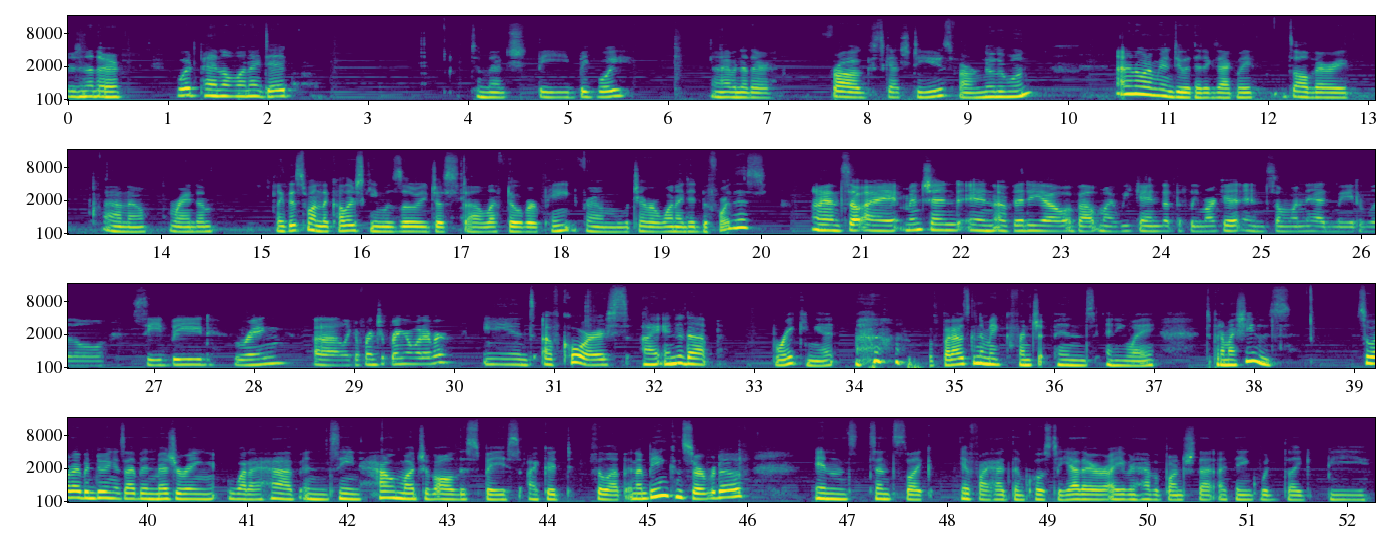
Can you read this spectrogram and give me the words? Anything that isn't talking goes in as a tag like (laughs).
There's another wood panel one I did to match the big boy. And I have another frog sketch to use for another one. I don't know what I'm going to do with it exactly. It's all very, I don't know, random. Like this one, the color scheme was literally just uh, leftover paint from whichever one I did before this. And so I mentioned in a video about my weekend at the flea market and someone had made a little seed bead ring uh, like a friendship ring or whatever. And of course, I ended up breaking it. (laughs) but I was to make friendship pins anyway to put on my shoes. So what I've been doing is I've been measuring what I have and seeing how much of all this space I could fill up. And I'm being conservative in sense like if I had them close together, I even have a bunch that I think would like be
